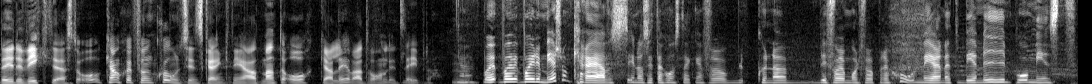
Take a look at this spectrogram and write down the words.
Det är det viktigaste. Och kanske funktionsinskränkningar, att man inte orkar leva ett vanligt liv. Då. Ja. Vad, vad, är det mer som krävs inom citationstecken för att kunna bli föremål för operation? Mer än ett BMI på minst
